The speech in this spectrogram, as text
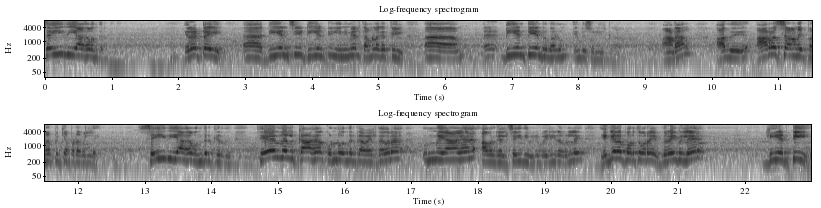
செய்தியாக வந்திருக்கிறது. இரட்டை டிஎன்சி டிஎன்டி இனிமேல் தமிழகத்தில் டிஎன்டி என்று வரும் என்று சொல்லியிருக்கிறார்கள். ஆனால் அது அரசாணை பிறப்பிக்கப்படவில்லை. செய்தியாக வந்திருக்கிறது. தேர்தலுக்காக கொண்டு வந்திருக்கிறார்கள் தவிர உண்மையாக அவர்கள் செய்தி வெளி- வெளியிடவில்லை. எங்களை பொறுத்தவரை விரைவிலே டிஎன்டி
